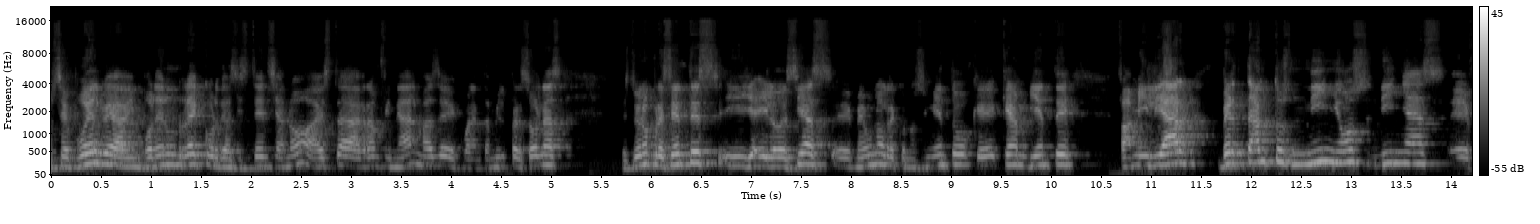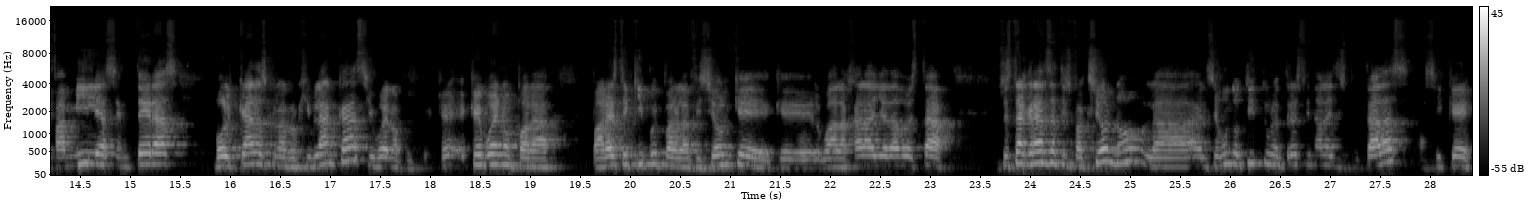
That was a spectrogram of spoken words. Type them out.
se vuelve a imponer un récord de asistencia, ¿no? A esta gran final, más de 40 mil personas estuvieron presentes y, lo decías, eh, me uno al reconocimiento, qué, qué, ambiente familiar, ver tantos niños, niñas, eh, familias enteras volcadas con las rojiblancas y bueno, pues qué, qué, bueno para, para este equipo y para la afición que, que el Guadalajara haya dado esta, pues esta gran satisfacción, ¿no? La, el segundo título en tres finales disputadas, así que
